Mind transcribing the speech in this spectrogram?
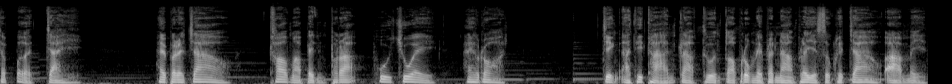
จะเปิดใจ ให้พระเจ้าเข้ามาเป็นพระผู้ช่วยให้รอด จึงอธิษฐานกราบทูลต่อพระองค์ในพระนามพระเยซูคริสต์เจ้าอาเมน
